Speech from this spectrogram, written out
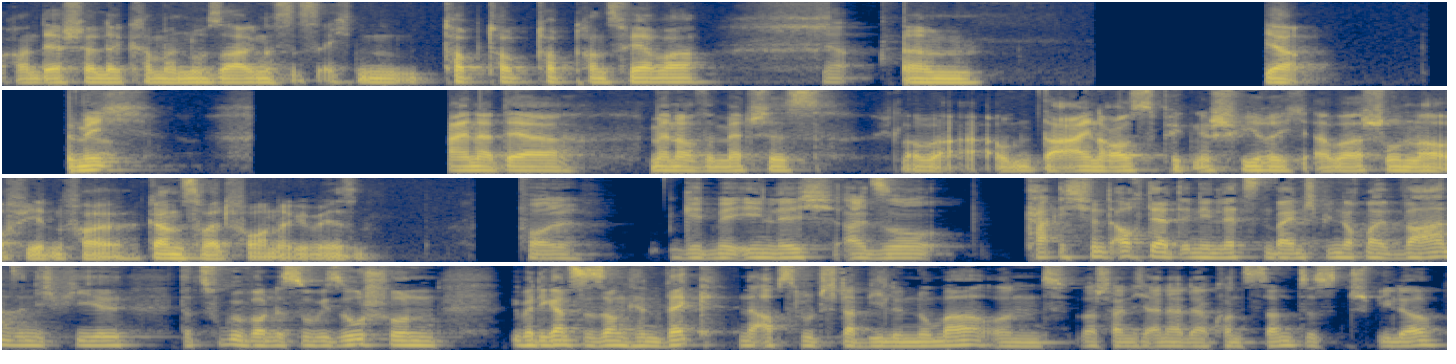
auch an der Stelle kann man nur sagen, dass es echt ein Top, Top, Top Transfer war. Ja. Ähm, ja. Für mich einer der Men of the Matches. Ich glaube, um da einen rauszupicken, ist schwierig, aber schon auf jeden Fall ganz weit vorne gewesen. Voll. Geht mir ähnlich. Also ich finde auch, der hat in den letzten beiden Spielen nochmal wahnsinnig viel dazu gewonnen, ist sowieso schon über die ganze Saison hinweg eine absolut stabile Nummer und wahrscheinlich einer der konstantesten Spieler.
